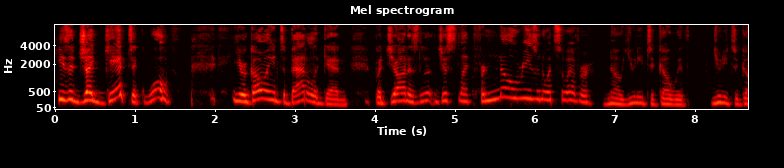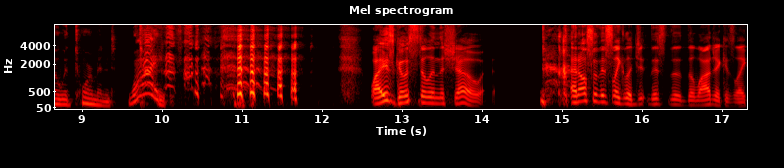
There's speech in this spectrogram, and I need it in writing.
he's a gigantic wolf. You're going into battle again, but Jon is li- just like for no reason whatsoever. No, you need to go with you need to go with Tormund. Why? Why is Ghost still in the show? and also, this like legit. This the the logic is like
